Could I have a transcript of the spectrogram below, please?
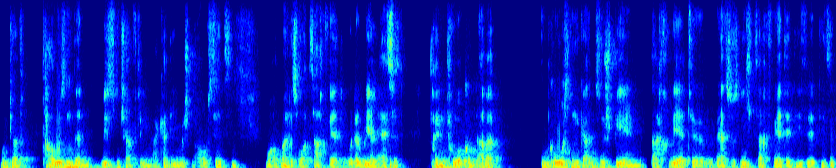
unter tausenden wissenschaftlichen, akademischen Aufsätzen, wo auch mal das Wort Sachwert oder Real Asset drin vorkommt. Aber im Großen und Ganzen spielen Sachwerte versus Nicht-Sachwerte diese, diese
